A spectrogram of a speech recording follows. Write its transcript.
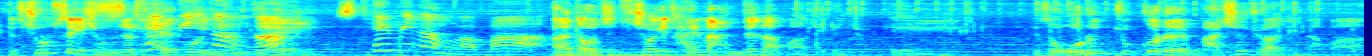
그래서 초록색이 점점 달고 스태미나인가? 있는데. 스태미나인가 봐 아 근데 어쨌든 저기 달면 안 되나 봐. 저 왼쪽에. 그래서 오른쪽 거를 마셔줘야 되나 봐.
